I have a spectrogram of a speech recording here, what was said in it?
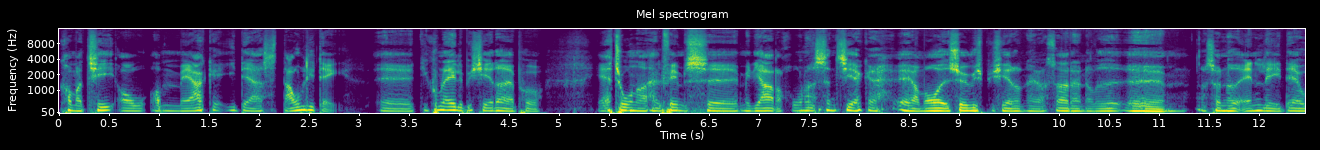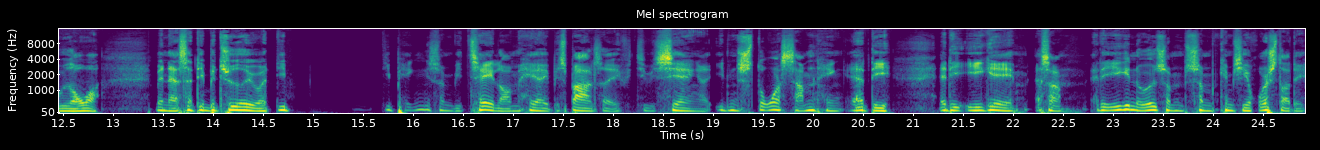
kommer til at, at mærke i deres dagligdag. Øh, de kommunale budgetter er på ja, 290 øh, milliarder kroner, sådan cirka øh, om året i servicebudgetterne, og så er der noget, øh, og så noget anlæg derudover. Men altså, det betyder jo, at de de penge, som vi taler om her i besparelser og effektiviseringer, i den store sammenhæng, er det, er det ikke, altså, er det ikke noget, som, som kan man sige, ryster det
